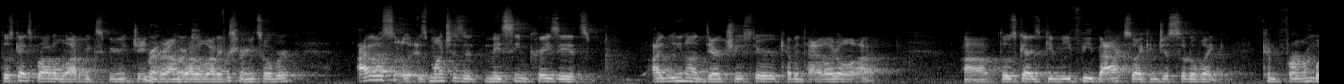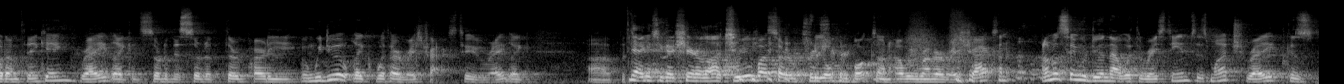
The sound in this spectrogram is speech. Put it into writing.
those guys brought a lot of experience. Jaden Right, Brown brought a lot of for sure. experience over. I also, as much as it may seem crazy, it's I lean on Derek Schuster, Kevin Tyler a lot. Uh, those guys give me feedback so I can just sort of like confirm what I'm thinking, right? Like it's sort of this sort of third party, and we do it like with our racetracks too, right? Like, uh, the Yeah, I guess you guys share a lot. the three of us are pretty open books on how we run our racetracks, and I'm not saying we're doing that with the race teams as much, right? Because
